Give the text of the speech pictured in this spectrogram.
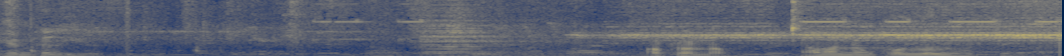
এখানকারই আপনার নাম? আমার নাম কল্লোল ভট্টাচার্য।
